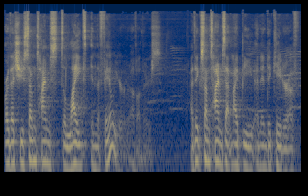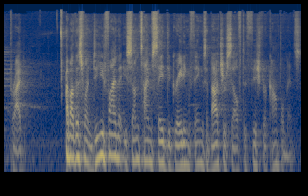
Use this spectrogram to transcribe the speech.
or that you sometimes delight in the failure. I think sometimes that might be an indicator of pride. How about this one? Do you find that you sometimes say degrading things about yourself to fish for compliments?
